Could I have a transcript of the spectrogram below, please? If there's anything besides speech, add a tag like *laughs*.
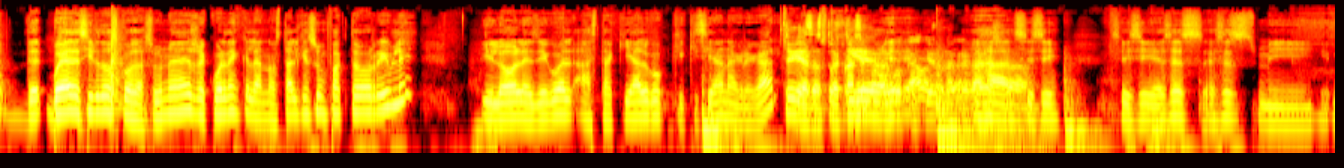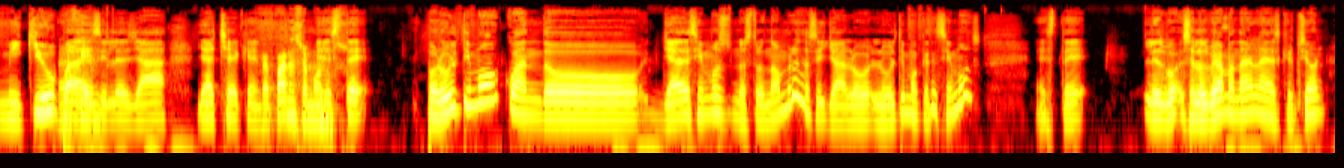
voy a decir dos cosas. Una es, recuerden que la nostalgia es un factor horrible. Y luego les digo el hasta aquí algo que quisieran agregar. Sí, hasta aquí algo que quieran agregar. Ajá, sí, sí. Sí, sí, ese es, ese es mi, mi cue para decirles ya, ya chequen. Prepárense, monos. Este, por último, cuando ya decimos nuestros nombres, así ya lo, lo último que decimos, este, les se los voy a mandar en la descripción.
